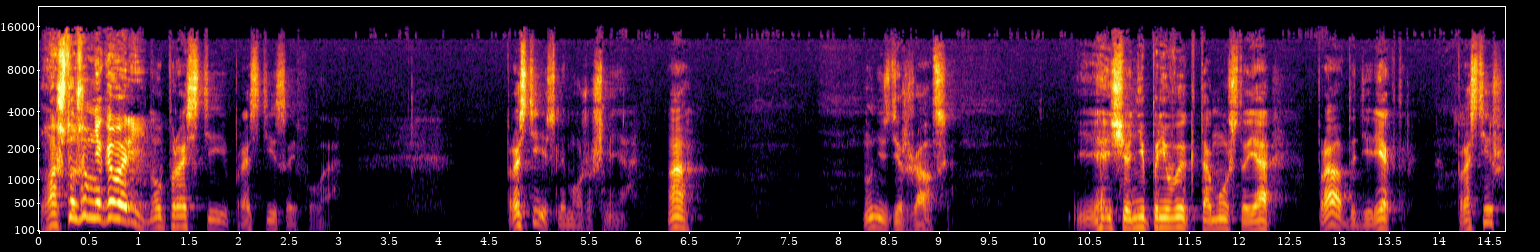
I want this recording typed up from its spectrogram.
Ну, а что же мне говорить? Ну, прости, прости, Сайфула. Прости, если можешь меня, а? Ну, не сдержался. Я еще не привык к тому, что я Правда, директор. Простишь?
